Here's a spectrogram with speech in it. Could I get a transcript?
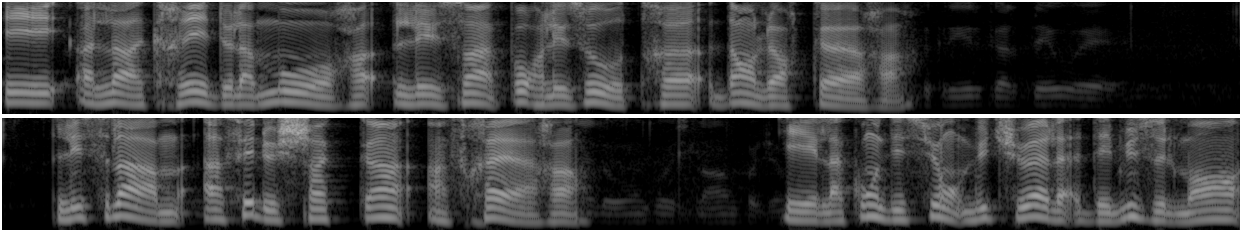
et Allah a créé de l'amour les uns pour les autres dans leur cœur. L'islam a fait de chacun un frère et la condition mutuelle des musulmans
